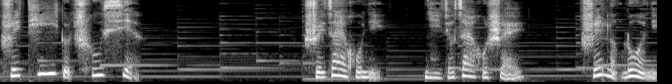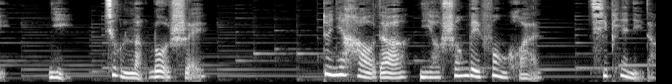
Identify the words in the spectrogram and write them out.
谁第一个出现？谁在乎你，你就在乎谁；谁冷落你，你就冷落谁。对你好的，你要双倍奉还；欺骗你的，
